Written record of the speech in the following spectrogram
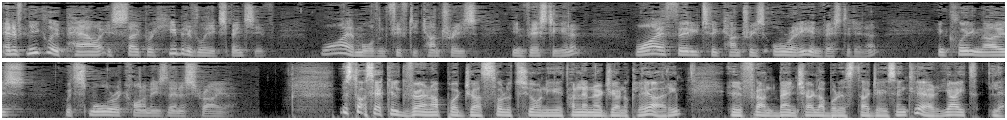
And if nuclear power is so prohibitively expensive, why are more than 50 countries investing in it? Why are 32 countries already invested in it, including those with smaller economies than Australia? Mistoqs jekk il-gvern appoġġa soluzzjonijiet għall-enerġija nukleari, il-front bencher laburista Jason Clare jgħid le.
